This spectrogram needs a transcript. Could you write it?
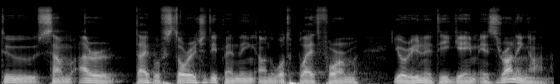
to some other type of storage depending on what platform your Unity game is running on.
